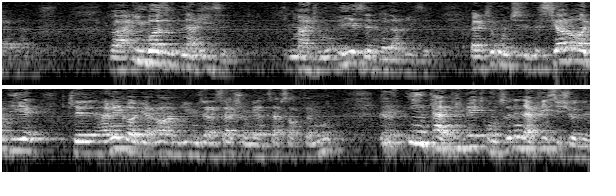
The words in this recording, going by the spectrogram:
کردن روش. و این باز یک نقیزه. مجموعه زد و نقیزه. برای که اون چیز بسیار عادیه که همه کارگرها هم می‌ذارن سرشون میرن سر ساختمون. این تبدیل به یک عنصر نفیسی شده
